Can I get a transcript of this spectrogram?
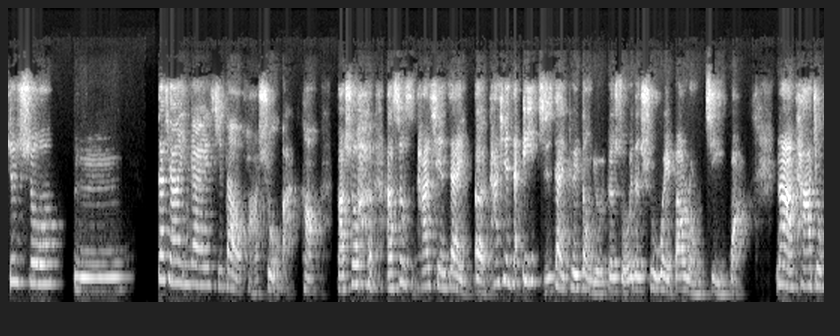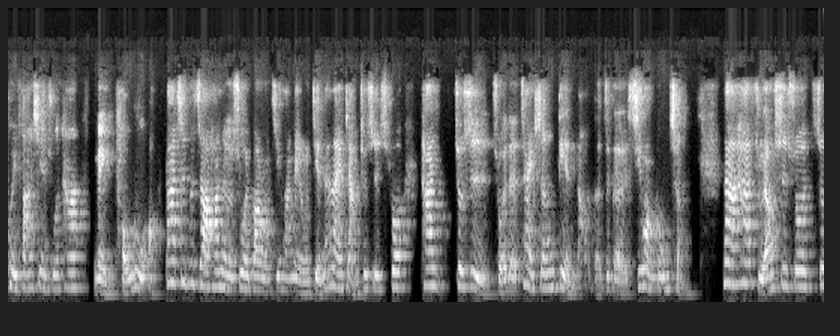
就是说，嗯。大家应该知道华硕吧？好，华硕 ASUS，它现在呃，它现在一直在推动有一个所谓的数位包容计划。那他就会发现说，他每投入哦，大家知不知道他那个数位包容计划内容？简单来讲，就是说它就是所谓的再生电脑的这个希望工程。那它主要是说就。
